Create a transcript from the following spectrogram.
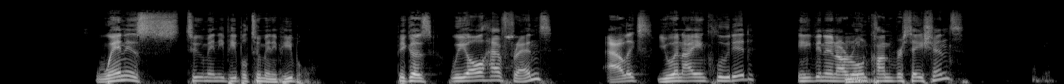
when is too many people too many people? Because we all have friends, Alex, you and I included, even in our Mm. own conversations.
